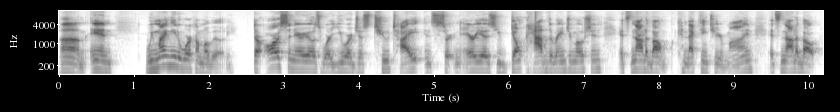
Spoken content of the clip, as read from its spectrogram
Um, and we might need to work on mobility. There are scenarios where you are just too tight in certain areas. You don't have the range of motion. It's not about connecting to your mind. It's not about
